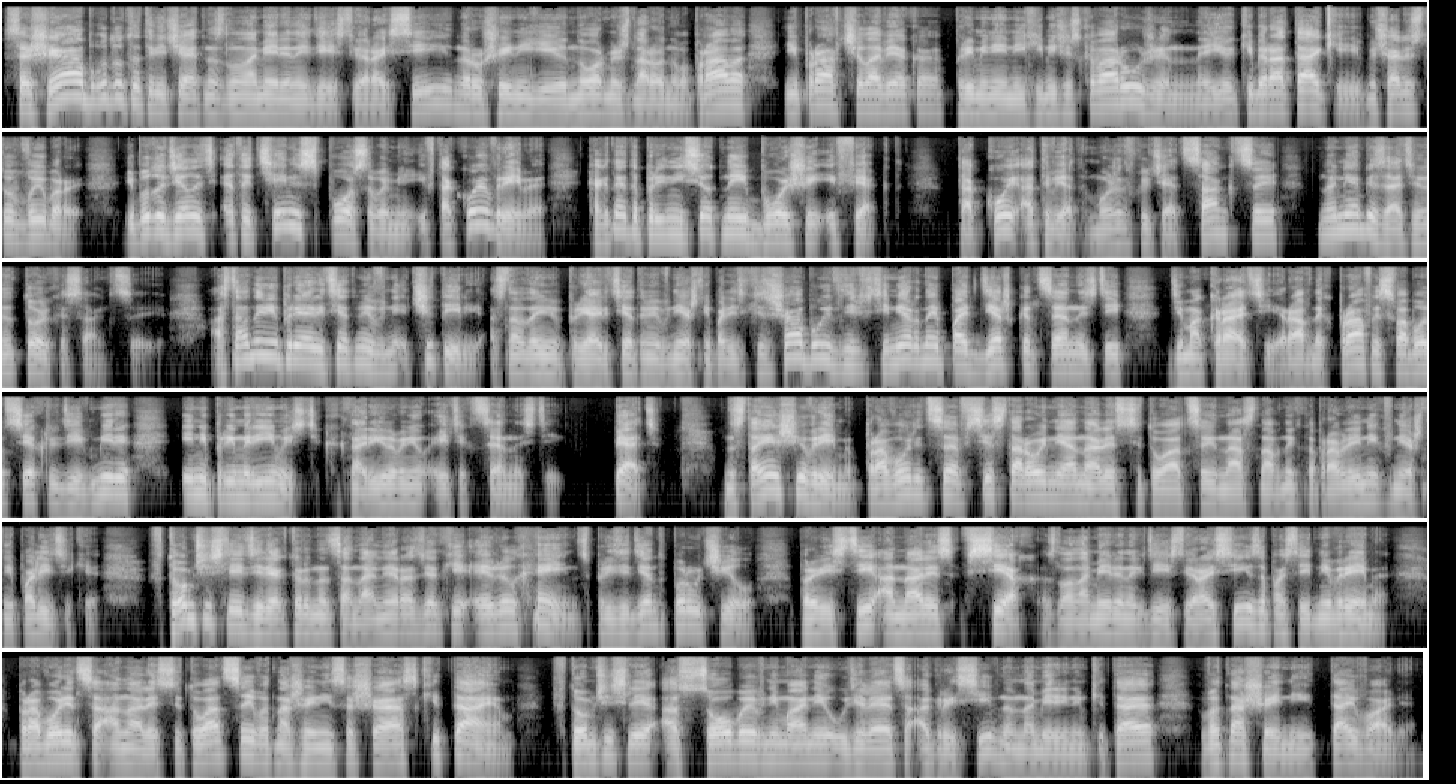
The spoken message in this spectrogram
США будут отвечать на злонамеренные действия России, нарушение ею норм международного права и прав человека, применение химического оружия, на ее кибератаки и вмешательство в выборы, и будут делать это теми способами и в такое время, когда это принесет наибольший эффект. Такой ответ может включать санкции, но не обязательно только санкции. Основными приоритетами вне... четыре основными приоритетами внешней политики США будет всемирная поддержка ценностей демократии, равных прав и свобод всех людей в мире и непримиримость к игнорированию этих ценностей. 5. В настоящее время проводится всесторонний анализ ситуации на основных направлениях внешней политики, в том числе директор национальной разведки Эврил Хейнс. Президент поручил провести анализ всех злонамеренных действий России за последнее время. Проводится анализ ситуации в отношении США с Китаем, в том числе особое внимание уделяется агрессивным намерениям Китая в отношении Тайваня.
